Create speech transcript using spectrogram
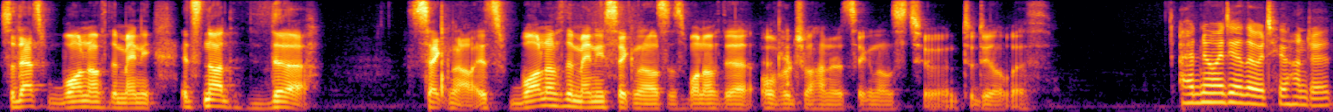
So that's one of the many. It's not the signal. It's one of the many signals. It's one of the over 200 signals to to deal with. I had no idea there were 200.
